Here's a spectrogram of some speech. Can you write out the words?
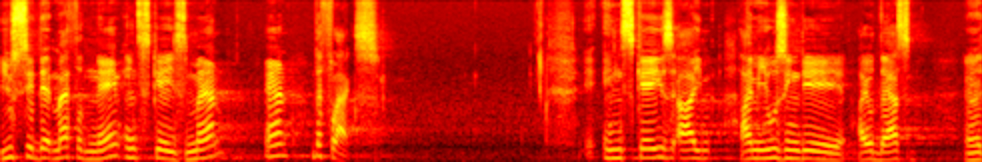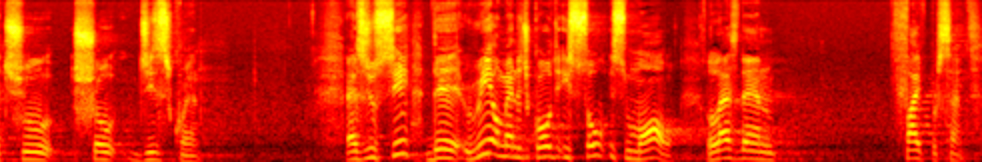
You see the method name, in this case man, and the flags. In this case, I'm, I'm using the IODES uh, to show this screen. As you see, the real managed code is so small, less than 5%.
